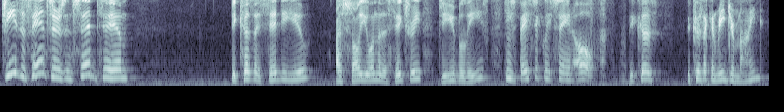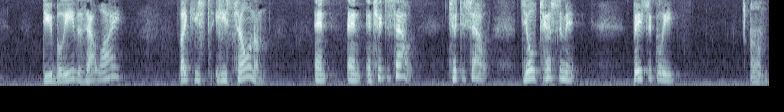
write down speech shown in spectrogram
Jesus answers and said to him, Because I said to you, I saw you under the fig tree. Do you believe? He's basically saying, "Oh, because because I can read your mind. Do you believe? Is that why?" Like he's he's telling him, and and and check this out. Check this out. The Old Testament basically um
